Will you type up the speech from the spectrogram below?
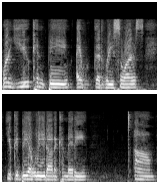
where you can be a good resource, you could be a lead on a committee. Um,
